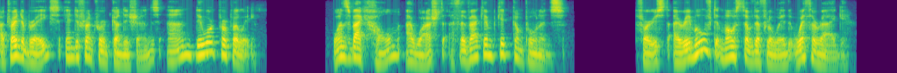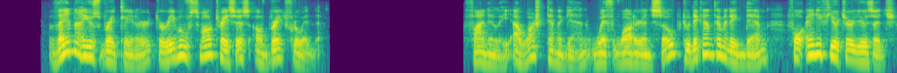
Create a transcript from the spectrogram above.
I tried the brakes in different road conditions and they worked properly. Once back home, I washed the vacuum kit components. First, I removed most of the fluid with a rag. Then I used brake cleaner to remove small traces of brake fluid. Finally, I washed them again with water and soap to decontaminate them for any future usage.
